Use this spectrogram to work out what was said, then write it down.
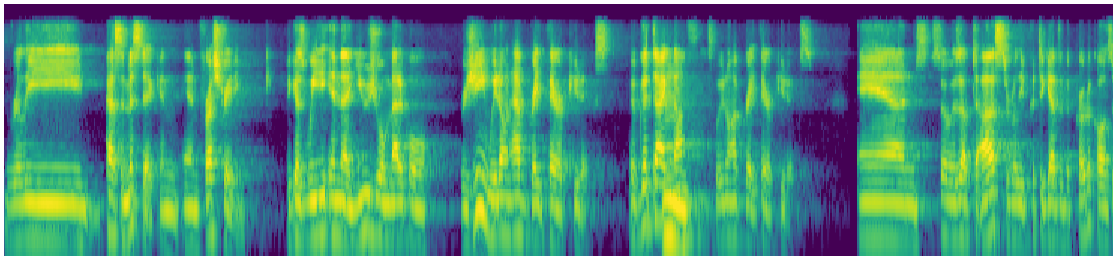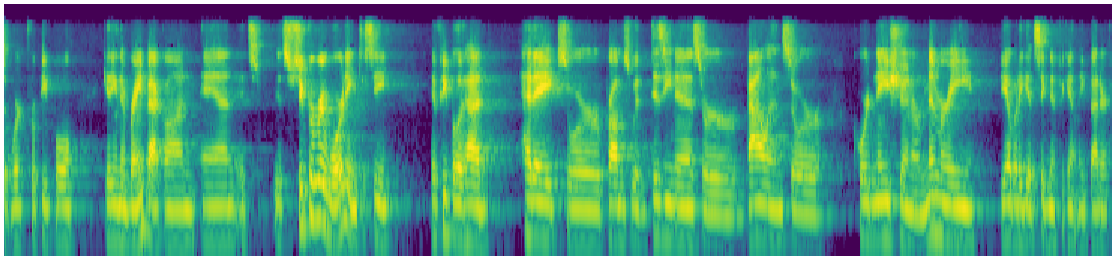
really pessimistic and, and frustrating because we, in the usual medical regime, we don't have great therapeutics. We have good diagnostics, mm. but we don't have great therapeutics. And so it was up to us to really put together the protocols that work for people getting their brain back on. And it's it's super rewarding to see if people have had headaches or problems with dizziness or balance or coordination or memory be able to get significantly better.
